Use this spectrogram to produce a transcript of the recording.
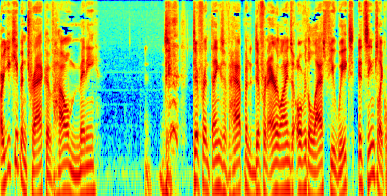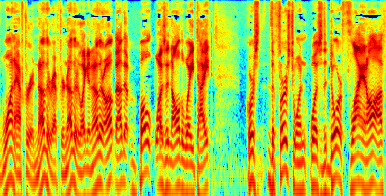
Are you keeping track of how many d- different things have happened to different airlines over the last few weeks? It seems like one after another after another, like another. Oh, now that bolt wasn't all the way tight. Of course, the first one was the door flying off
